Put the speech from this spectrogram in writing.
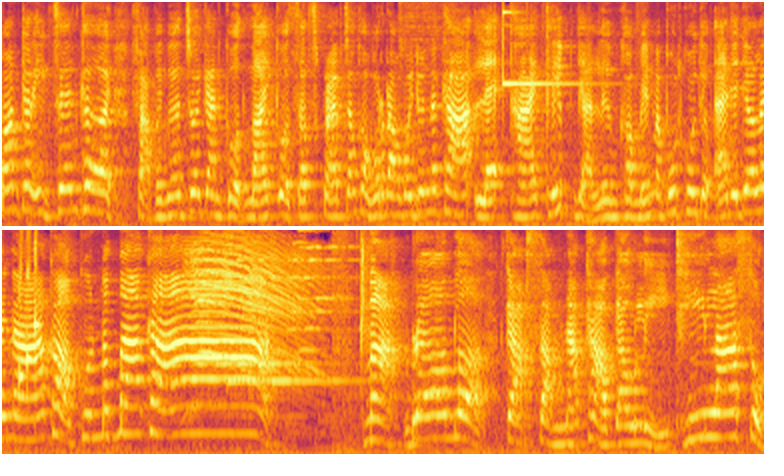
มอนกันอีกเช่นเคย ฝากเพื่อนๆช่วยกันกดไลค์กด subscribe ช่องของพวกเราไว้ด้วยนะคะ และท้ายคลิปอย่าลืมคอมเมนต์มาพูดคุยกับแอดเยอะๆเลยนะ ขอบคุณมากๆค่ะ เริ่มเลยกับสำนักข่าวเกาหลีที่ล่าสุด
